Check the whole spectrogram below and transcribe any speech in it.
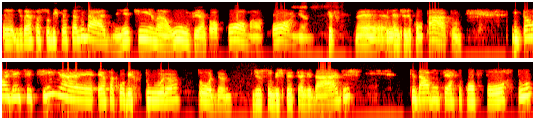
é, diversas subespecialidades, retina, úvea, glaucoma, córnea, né, lente de contato. Então, a gente tinha é, essa cobertura toda de subespecialidades que davam um certo conforto,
